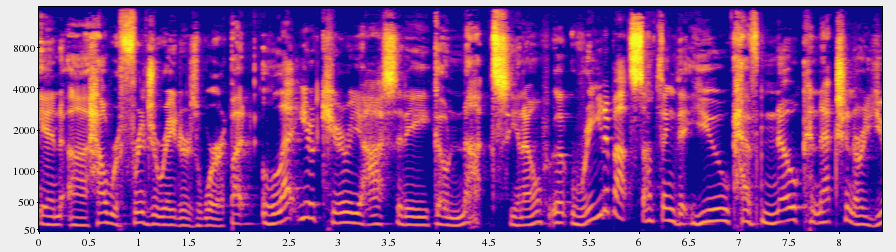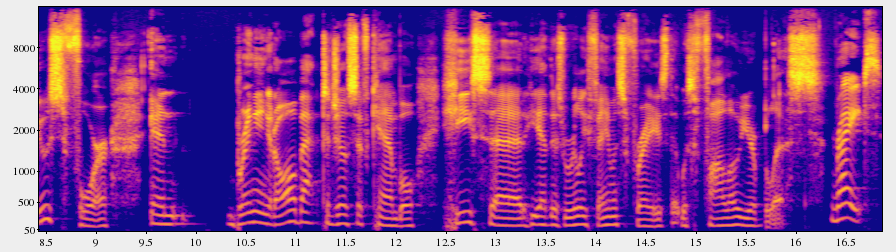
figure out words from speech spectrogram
in uh, how refrigerators work. But let your curiosity go nuts. You know, read about something that you have no connection or use for, and bringing it all back to Joseph Campbell, he said he had this really famous phrase that was "follow your bliss." Right.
